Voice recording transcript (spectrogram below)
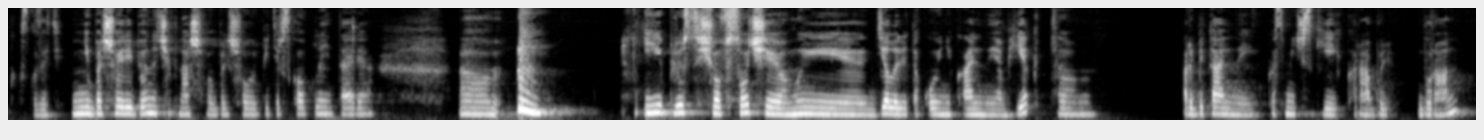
как сказать, небольшой ребеночек нашего большого питерского планетария. И плюс еще в Сочи мы делали такой уникальный объект орбитальный космический корабль «Буран».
